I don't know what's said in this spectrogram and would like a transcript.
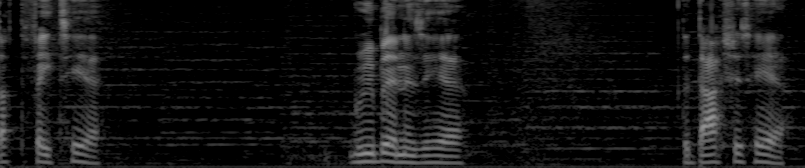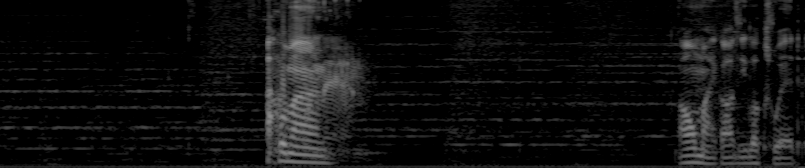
Dr. Fate's here. Ruben is here. The Dash is here. Aquaman. Oh my god, he looks weird.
